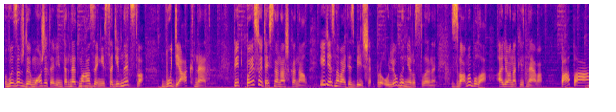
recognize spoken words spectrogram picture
ви завжди можете в інтернет-магазині садівництва Будяк.нет. Підписуйтесь на наш канал і дізнавайтесь більше про улюблені рослини. З вами була Альона Квітнева. Па-па!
